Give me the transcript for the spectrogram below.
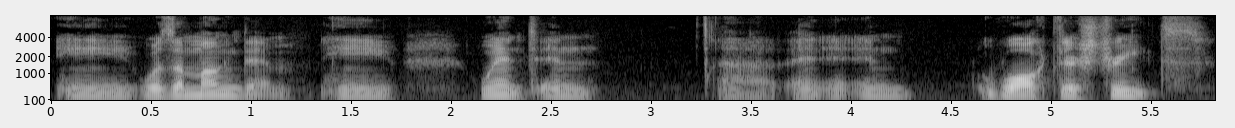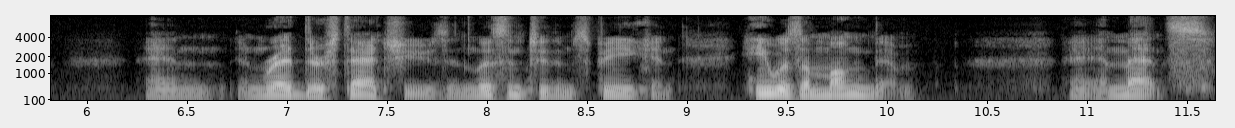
He was among them. He went and, uh, and, and walked their streets and, and read their statues and listened to them speak. And he was among them. And that's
